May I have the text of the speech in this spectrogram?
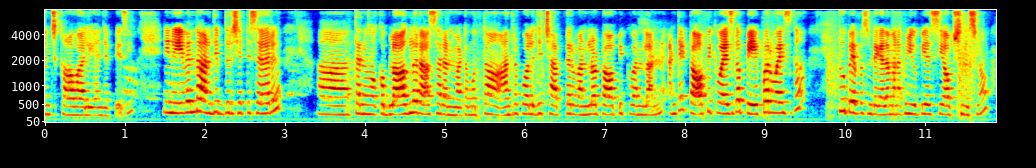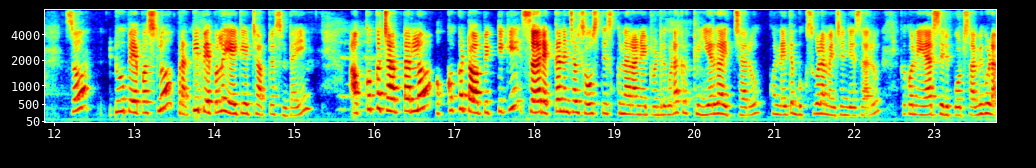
నుంచి కావాలి అని చెప్పేసి. నేను even though Anudeep Durishetty sir తను ఒక బ్లాగ్లో రాశారనమాట మొత్తం ఆంథ్రపాలజీ చాప్టర్ వన్లో టాపిక్ వన్లో అంటే టాపిక్ వైజ్గా పేపర్ వైజ్గా టూ పేపర్స్ ఉంటాయి కదా మనకు యూపీఎస్సీ ఆప్షన్స్లో సో టూ పేపర్స్లో ప్రతి పేపర్లో ఎయిటీ ఎయిట్ చాప్టర్స్ ఉంటాయి. ఒక్కొక్క చాప్టర్లో ఒక్కొక్క టాపిక్కి సార్ ఎక్కడి నుంచి సోర్స్ తీసుకున్నారు అనేటువంటిది కూడా అక్కడ క్లియర్గా ఇచ్చారు. కొన్ని అయితే బుక్స్ కూడా మెన్షన్ చేశారు. ఇంకా కొన్ని ఏఆర్సీ రిపోర్ట్స్ అవి కూడా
